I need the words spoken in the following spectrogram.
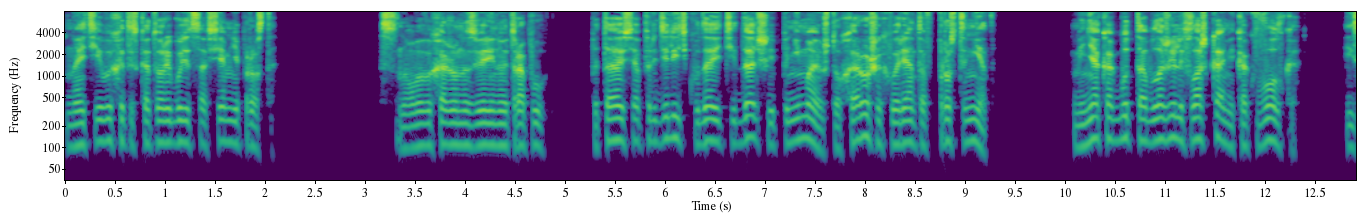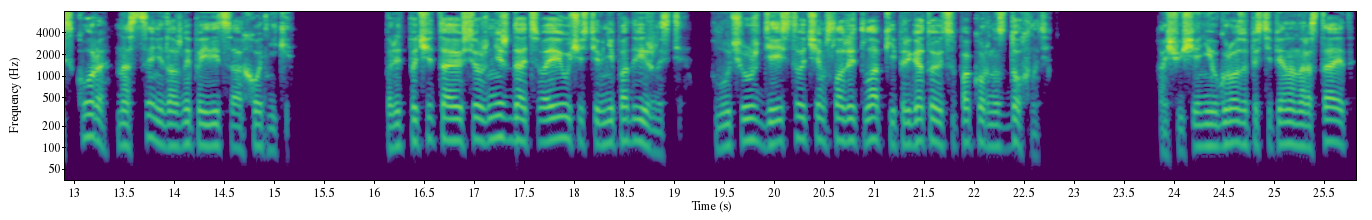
найти выход из которой будет совсем непросто. Снова выхожу на звериную тропу. Пытаюсь определить, куда идти дальше, и понимаю, что хороших вариантов просто нет. Меня как будто обложили флажками, как волка, и скоро на сцене должны появиться охотники. Предпочитаю все же не ждать своей участи в неподвижности. Лучше уж действовать, чем сложить лапки и приготовиться покорно сдохнуть. Ощущение угрозы постепенно нарастает.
